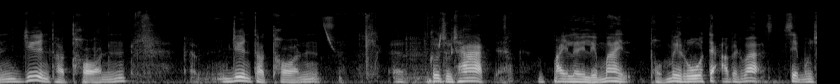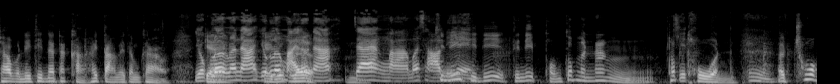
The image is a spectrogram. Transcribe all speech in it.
นยื่นถอดถอนเอ่อยื่นถอดถอนเอ่อคุณสุชาติ ไปเลยหรือไม่ผมไม่รู้แต่เอาเป็นว่าสิบโมงเช้าวันนี้ที่นักข่าวให้ตามไปทำข่าวยกเลิกแล้วนะแยกเลิกหมายแล้วนะ แจ้งมาเมื่อเช้าทีนี้นี้เองทีนี้ทีนี้ผมก็มานั่งทบคิดทวนอืมเอ่อช่วง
